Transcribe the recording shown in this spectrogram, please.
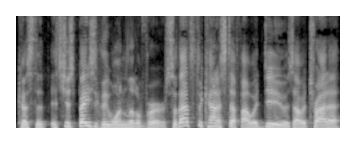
because it's just basically one little verse. So that's the kind of stuff I would do. Is I would try to.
